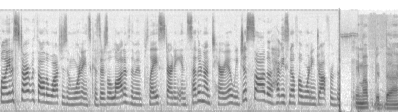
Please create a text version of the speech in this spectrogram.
Well, I'm going to start with all the watches and warnings because there's a lot of them in place starting in southern Ontario. We just saw the heavy snowfall warning drop for the Came up with the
